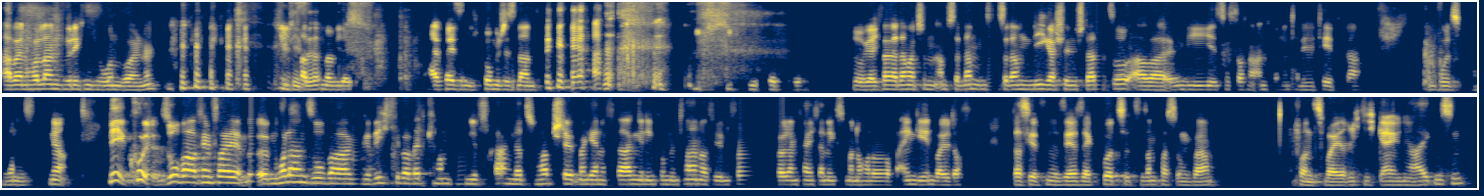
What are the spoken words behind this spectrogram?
aber in Holland würde ich nicht wohnen wollen, ne? Hab mal wieder, ich weiß nicht, komisches Land. so, ja, ich war damals schon in Amsterdam. Amsterdam, mega schöne Stadt, so, aber irgendwie ist das doch eine andere Mentalität, klar. Obwohl es dran ist. Ja. Nee, cool. So war auf jeden Fall ähm, Holland, so war Gewichtheber-Wettkampf. Wenn ihr Fragen dazu habt, stellt mal gerne Fragen in den Kommentaren auf jeden Fall. Dann kann ich da nächstes Mal noch darauf eingehen, weil doch das jetzt eine sehr, sehr kurze Zusammenfassung war von zwei richtig geilen Ereignissen.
